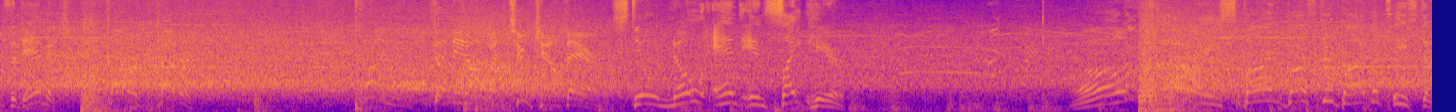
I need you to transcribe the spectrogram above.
Avoids the damage. Cover, cover. Fending off a two count there. Still no end in sight here. Oh, spine buster by Batista.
